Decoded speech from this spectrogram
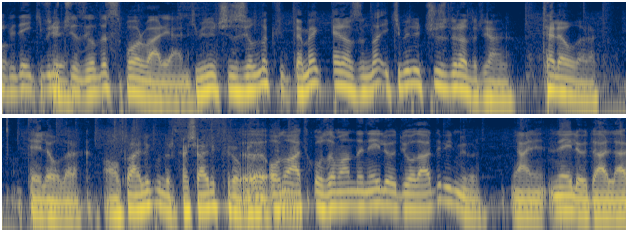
şekilde 2300 yıldır spor var yani 2300 yıllık demek en azından 2300 liradır yani. TL olarak. TL olarak 6 aylık mıdır? Kaç aylıktır o Ee, kadar? onu artık o zaman da neyle ödüyorlardı bilmiyorum. Yani neyle öderler?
